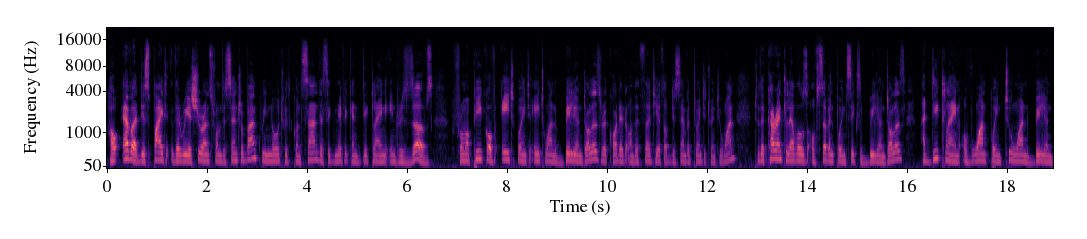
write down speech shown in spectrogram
However, despite the reassurance from the central bank, we note with concern the significant decline in reserves from a peak of $8.81 billion recorded on the 30th of December 2021 to the current levels of $7.6 billion, a decline of $1.21 billion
